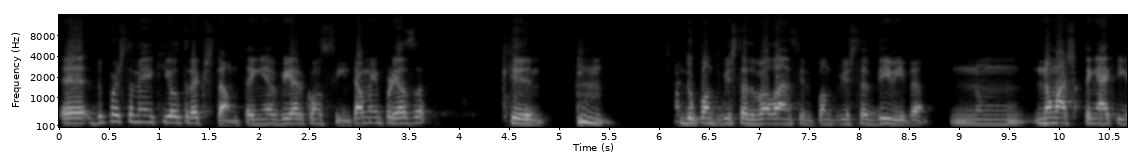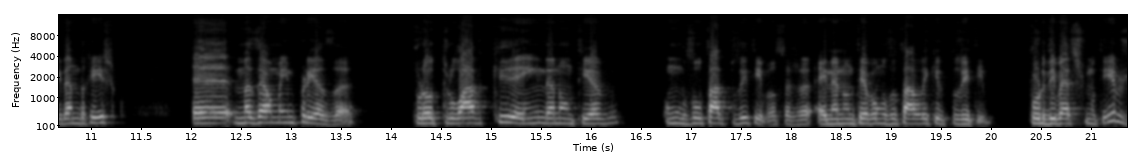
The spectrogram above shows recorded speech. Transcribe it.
Eh, depois também aqui outra questão, tem a ver com o seguinte, é uma empresa que do ponto de vista de balanço e do ponto de vista de dívida, não, não acho que tenha aqui grande risco, uh, mas é uma empresa, por outro lado, que ainda não teve um resultado positivo, ou seja, ainda não teve um resultado líquido positivo, por diversos motivos,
